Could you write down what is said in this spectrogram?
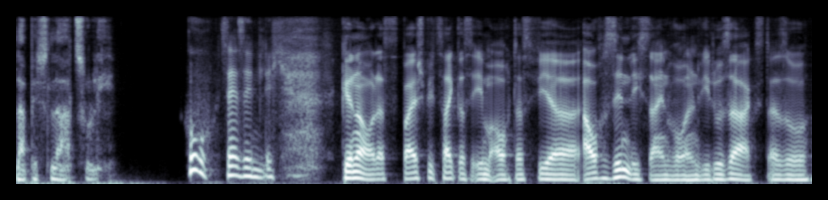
Lapislazuli. Oh, sehr sinnlich. Genau, das Beispiel zeigt das eben auch, dass wir auch sinnlich sein wollen, wie du sagst. Also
